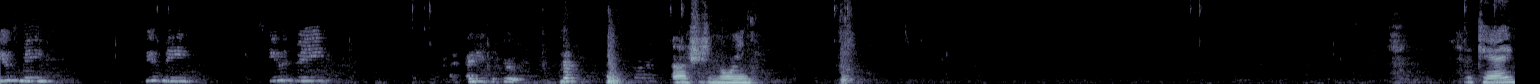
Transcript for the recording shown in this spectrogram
Excuse me. Excuse me. Excuse me. I, need to through. Ah, oh, she's annoying. Okay.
